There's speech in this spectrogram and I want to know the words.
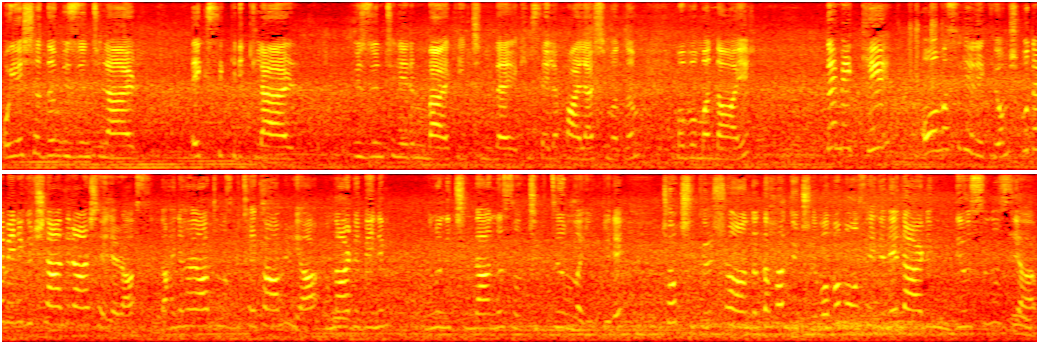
o yaşadığım üzüntüler, eksiklikler, üzüntülerim belki içimde kimseyle paylaşmadım babama dair. Demek ki olması gerekiyormuş. Bu da beni güçlendiren şeyler aslında. Hani hayatımız bir tekamül ya. Bunlar da benim bunun içinden nasıl çıktığımla ilgili. Çok şükür şu anda daha güçlü. Babam olsaydı ne derdim diyorsunuz ya.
